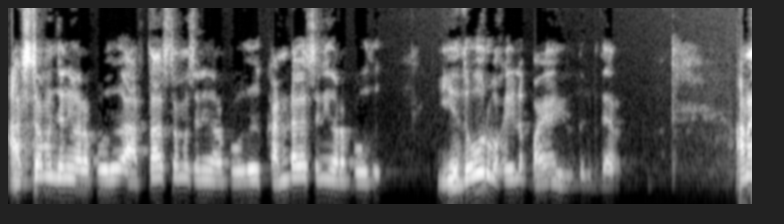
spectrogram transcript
அஷ்டம சனி வரப்போகுது அர்த்தாஷ்டம சனி வரப்போகுது கண்டக சனி வரப்போகுது. ஏதோ ஒரு வகையில பயம் இருந்துகிட்டு தான் இருக்கு. ஆனா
